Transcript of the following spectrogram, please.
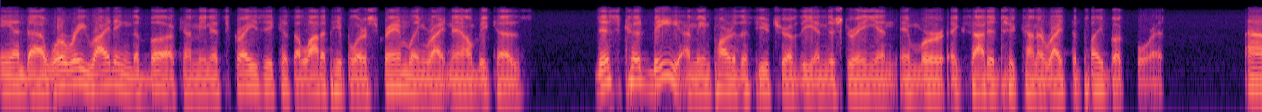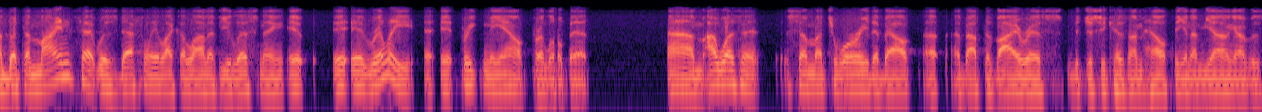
And uh, we're rewriting the book. I mean, it's crazy because a lot of people are scrambling right now because this could be, I mean, part of the future of the industry, and and we're excited to kind of write the playbook for it. Uh, but the mindset was definitely like a lot of you listening. It it, it really it freaked me out for a little bit um, I wasn't so much worried about uh, about the virus, but just because I'm healthy and I'm young, I was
